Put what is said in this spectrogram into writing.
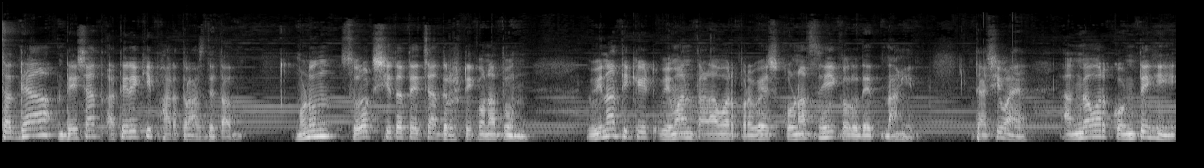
सध्या देशात अतिरेकी फार त्रास देतात. म्हणून सुरक्षिततेच्या दृष्टिकोनातून विना तिकीट विमानतळावर प्रवेश कोणासही करू देत नाहीत. त्याशिवाय अंगावर कोणतेही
